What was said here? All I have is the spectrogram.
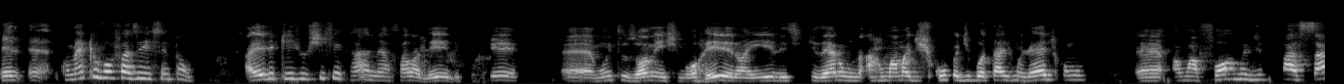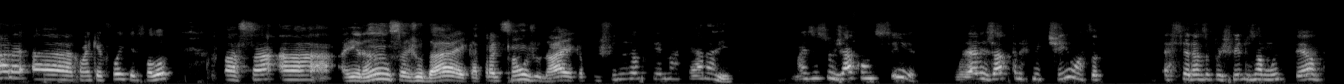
Ele, é, como é que eu vou fazer isso então? Aí ele quis justificar né, a fala dele, porque é, muitos homens morreram, aí eles quiseram arrumar uma desculpa de botar as mulheres como é, uma forma de passar a, a. Como é que foi que ele falou? Passar a, a herança judaica, a tradição judaica para os filhos, eu fiquei, mas peraí, mas isso já acontecia. As mulheres já transmitiam essa, essa herança para os filhos há muito tempo.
